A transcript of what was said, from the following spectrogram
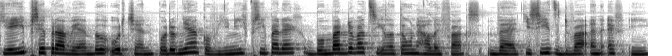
K její přepravě byl určen, podobně jako v jiných případech, bombardovací letoun Halifax V-1002 NFI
